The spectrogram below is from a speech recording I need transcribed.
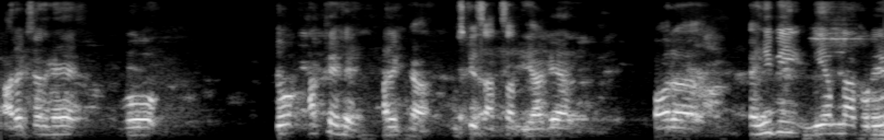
आरक्षण है, वो जो हक है हर एक का, उसके साथ साथ दिया गया। और कहीं भी नियम ना तोड़े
